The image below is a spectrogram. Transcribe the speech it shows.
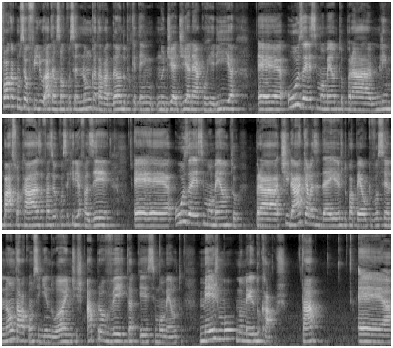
Foca com seu filho a atenção que você nunca estava dando, porque tem no dia a dia, né, a correria. É, usa esse momento para limpar sua casa, fazer o que você queria fazer. É, usa esse momento para tirar aquelas ideias do papel que você não estava conseguindo antes. Aproveita esse momento, mesmo no meio do caos, tá? É,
